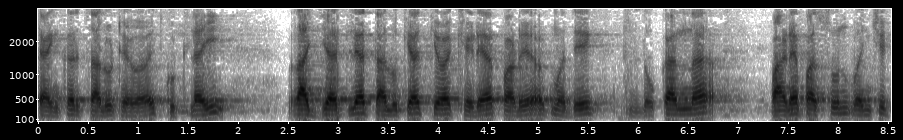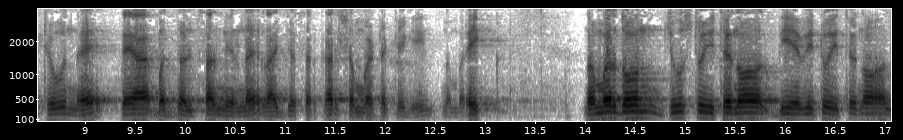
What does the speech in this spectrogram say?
टँकर चालू ठेवावेत. कुठल्याही राज्यातल्या तालुक्यात किंवा खेड्यापाड्यामध्ये लोकांना पाण्यापासून वंचित ठेवू नये त्याबद्दलचा निर्णय राज्य सरकार शंभर टक्के घेईल. नंबर एक. नंबर दोन juice to ethanol B heavy to ethanol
